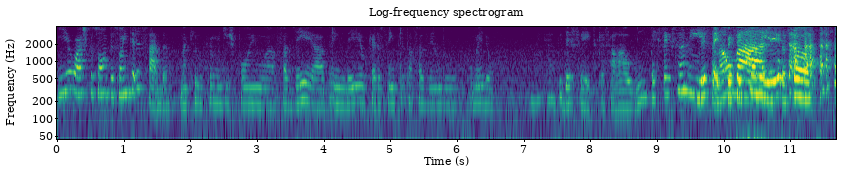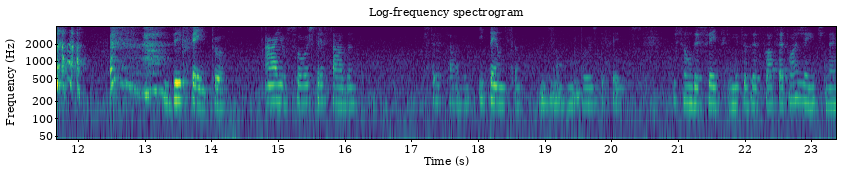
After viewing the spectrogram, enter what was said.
E eu acho que eu sou uma pessoa interessada naquilo que eu me disponho a fazer, a aprender. Eu quero sempre estar fazendo o melhor. E defeito, quer falar algum? Perfeccionista, Defeito, não perfeccionista. vale. Sou. Defeito. Ai, eu sou estressada. Estressada. E tensa. São dois defeitos. E são defeitos que muitas vezes só afetam a gente, né?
